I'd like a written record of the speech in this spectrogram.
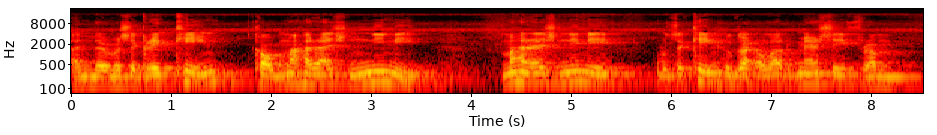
And there was a great king called Maharaj Nimi. Maharaj Nimi was a king who got a lot of mercy from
